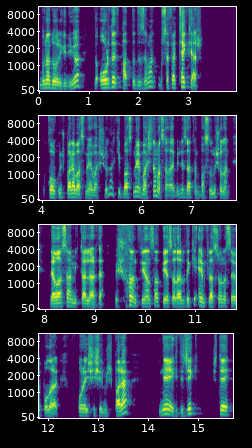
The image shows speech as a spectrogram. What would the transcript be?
buna doğru gidiyor ve orada patladığı zaman bu sefer tekrar korkunç para basmaya başlıyorlar ki basmaya başlamasalar bile zaten basılmış olan devasa miktarlarda ve şu an finansal piyasalardaki enflasyona sebep olarak orayı şişirmiş para neye gidecek? İşte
